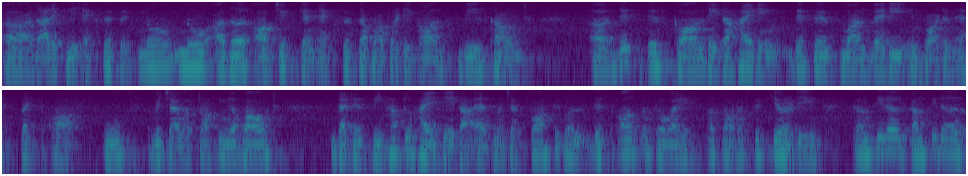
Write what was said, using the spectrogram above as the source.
uh, directly access it. No no other object can access the property called wheel count. Uh, this is called data hiding. This is one very important aspect of oops which I was talking about. That is we have to hide data as much as possible. This also provides a sort of security consider consider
